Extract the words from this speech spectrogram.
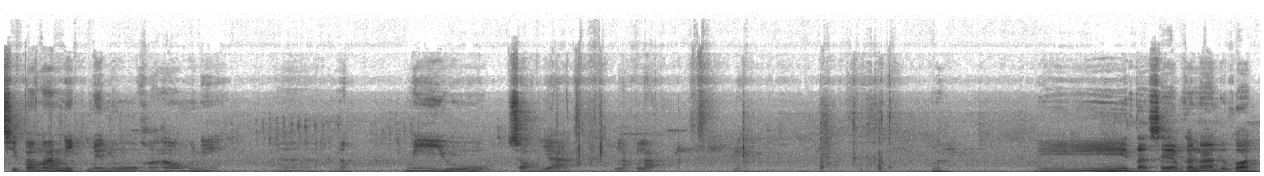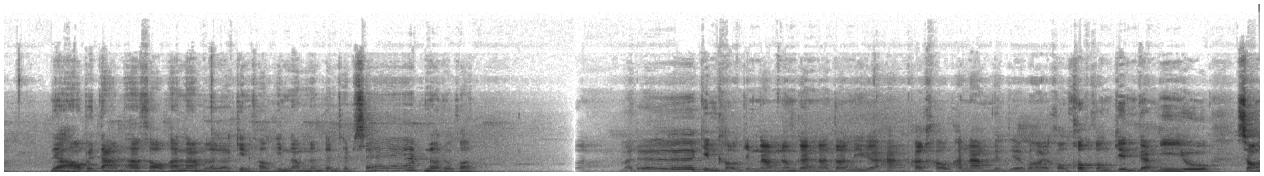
ชิประมาณนี้เมนูของเฮามื้อนี้อ่าเนาะมีอยู่สองอย่างหลักๆนี่นี่ตัดแซบขนาดทุกคนเดี๋ยวเฮาไปต่างผ้าเขาผ้าน้ำแล้วก็กินข้าวกินน้ำน้ำกันแซ่บๆเนาะทุกคน มาเด้อกินข้าวกินน้ำน้ำกันนะตอนนี้ก็ห่างพระเขาพระน้ำกันเยอะบ่อยของครบของกินกับมีอยู่สอง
